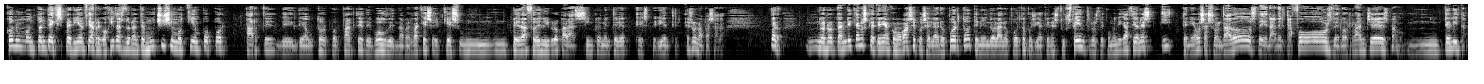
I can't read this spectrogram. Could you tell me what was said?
con un montón de experiencias recogidas durante muchísimo tiempo por parte de autor, por parte de Bowden. La verdad que es, que es un, pedazo de libro para simplemente ver experiencias. Es una pasada. Bueno, los norteamericanos que tenían como base pues el aeropuerto, teniendo el aeropuerto pues ya tienes tus centros de comunicaciones y teníamos a soldados de la Delta Force, de los ranches, vamos, telita.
